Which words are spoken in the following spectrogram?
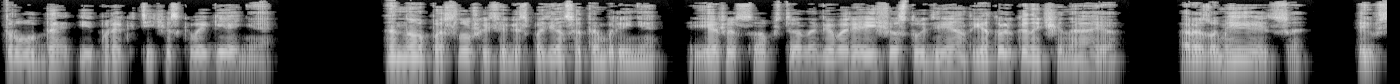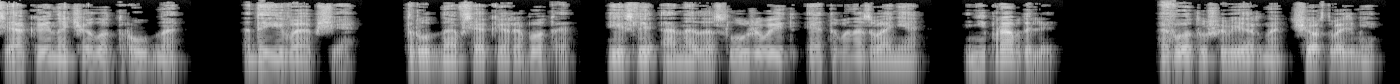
труда и практического гения. Но послушайте, господин Сатамбрини, я же, собственно говоря, еще студент, я только начинаю. Разумеется, и всякое начало трудно. Да и вообще, Трудна всякая работа, если она заслуживает этого названия, не правда ли? Вот уж верно, черт возьми.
